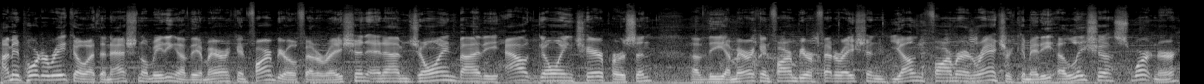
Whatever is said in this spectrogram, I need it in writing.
I'm in Puerto Rico at the national meeting of the American Farm Bureau Federation, and I'm joined by the outgoing chairperson of the American Farm Bureau Federation Young Farmer and Rancher Committee, Alicia Swertner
